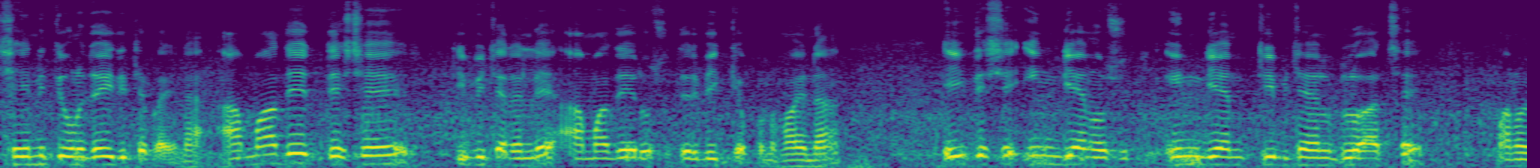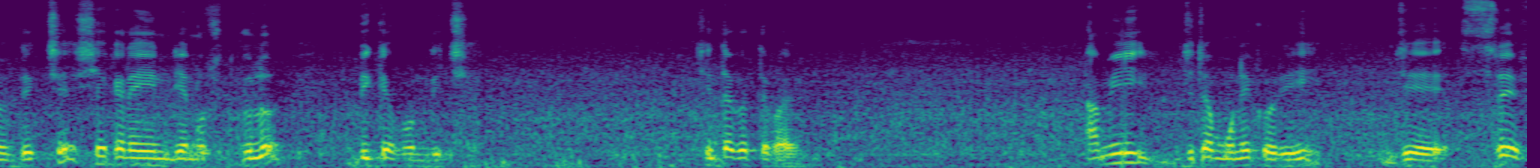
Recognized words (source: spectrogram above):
সেই নীতি অনুযায়ী দিতে পারি না। আমাদের দেশের টিভি চ্যানেলে আমাদের ওষুধের বিজ্ঞাপন হয় না। এই দেশে ইন্ডিয়ান ওষুধ ইন্ডিয়ান টিভি চ্যানেলগুলো আছে, মানুষ দেখছে, সেখানে ইন্ডিয়ান ওষুধগুলো বিজ্ঞাপন দিচ্ছে। চিন্তা করতে পারেন। আমি যেটা মনে করি যে স্রেফ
